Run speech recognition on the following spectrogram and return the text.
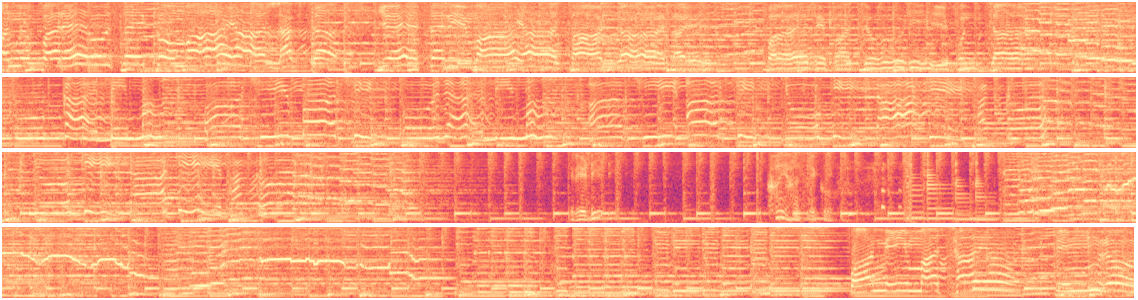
मन परे उसैको माया लाग्छ यसरी माया साट्नलाई परिवा जोडी हुन्छ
